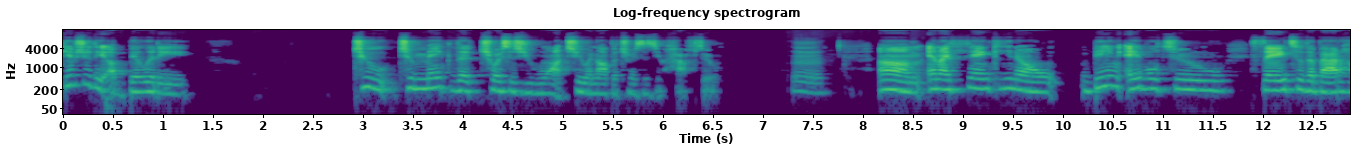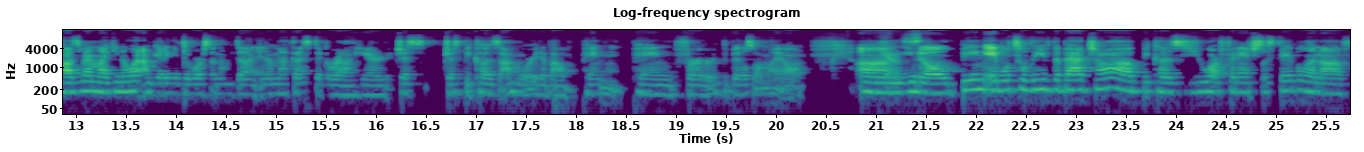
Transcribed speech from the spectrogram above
gives you the ability to to make the choices you want to and not the choices you have to. Mm, um, and I think, you know, being able to say to the bad husband, like, you know what, I'm getting a divorce and I'm done and I'm not gonna stick around here just just because I'm worried about paying paying for the bills on my own. Um, you know, being able to leave the bad job because you are financially stable enough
